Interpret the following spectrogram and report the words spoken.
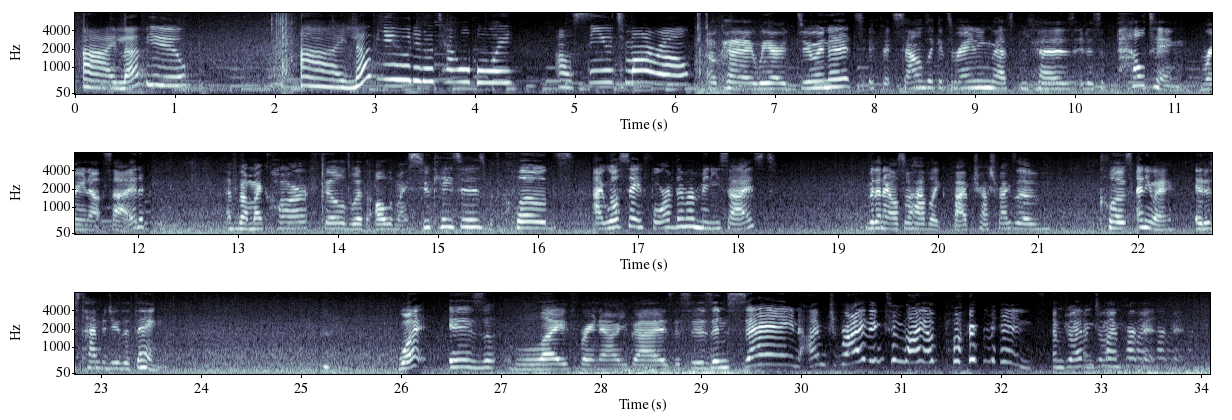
I love you. I love you, little towel boy. I'll see you tomorrow. Okay, we are doing it. If it sounds like it's raining, that's because it is a pelting rain outside. I've got my car filled with all of my suitcases, with clothes. I will say four of them are mini sized, but then I also have like five trash bags of clothes. Anyway, it is time to do the thing. What is life right now, you guys? This is insane. I'm driving to my apartment. I'm driving, I'm to, my apartment. my apartment.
